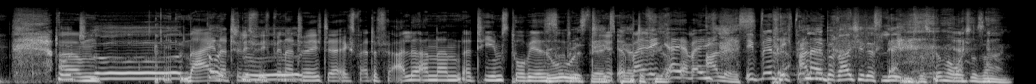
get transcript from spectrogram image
Deutschland, ähm, nein, Deutschland. natürlich. Ich bin natürlich der Experte für alle anderen äh, Teams. Tobi ist du so bist der Experte weil für ich, ja, ja, weil ich, alles. Ich bin, für ich bin alle ein, Bereiche des Lebens. Das können wir ruhig so sagen.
